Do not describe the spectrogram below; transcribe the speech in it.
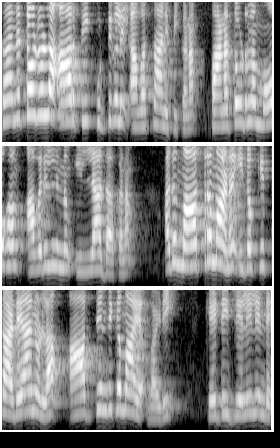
ധനത്തോടുള്ള ആർത്തി കുട്ടികളിൽ അവസാനിപ്പിക്കണം. പണത്തോടുള്ള മോഹം അവരിൽ നിന്നും ഇല്ലാതാക്കണം. അത് മാത്രമാണ് ഇതൊക്കെ തടയാനുള്ള ആത്യന്തികമായ വഴി. കെ ടി ജലീലിന്റെ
